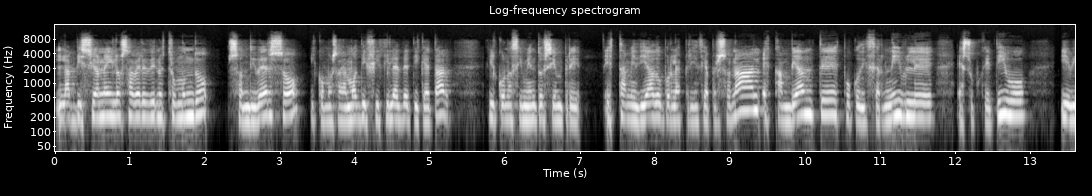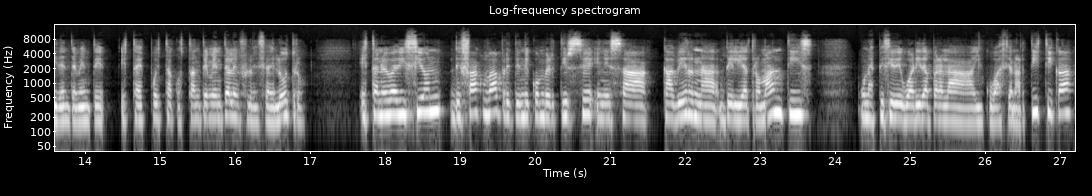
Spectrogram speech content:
Las visiones y los saberes de nuestro mundo son diversos y, como sabemos, difíciles de etiquetar. El conocimiento siempre está mediado por la experiencia personal, es cambiante, es poco discernible, es subjetivo y evidentemente está expuesta constantemente a la influencia del otro. Esta nueva edición de FACVA pretende convertirse en esa caverna de Liatromantis, una especie de guarida para la incubación artística,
